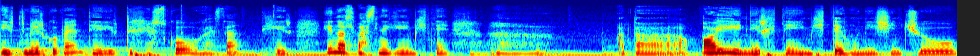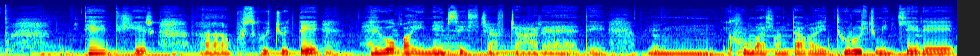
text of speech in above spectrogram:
эвдмээргүй байна. Тэ эвдэх ёсгүй угаасаа. Тэгэхээр энэ бол бас нэг юм ихтэй одоо гоё энергитэй эмхтэй хүний шинчүү. Тэ тэгэхээр бүсгүүчүүдээ айгүй гоё нэмсэглэж явж байгаарэ. Тэ хүн болгонтой гоё төрүүлж мэдлээрээ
